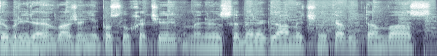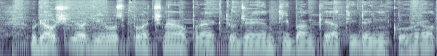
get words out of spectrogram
Dobrý den, vážení posluchači, jmenuji se Mirek Zámečník a vítám vás u dalšího dílu společného projektu JNT banky a týdeníku Hrod.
